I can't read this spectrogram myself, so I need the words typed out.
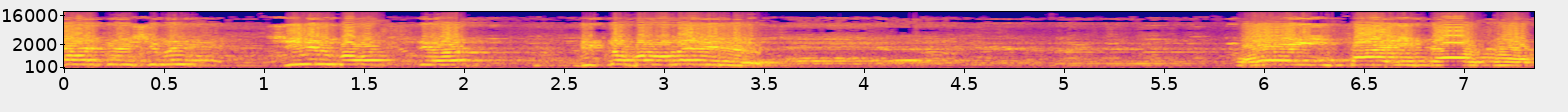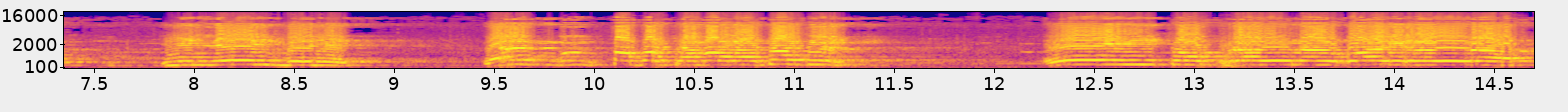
arkadaşımız şiir okumak istiyor. Mikrofonu ona veriyoruz. Ey Salih halkı, dinleyin beni. Ben Mustafa Kemal Atatürk. Ey toprağına, bayrağına,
